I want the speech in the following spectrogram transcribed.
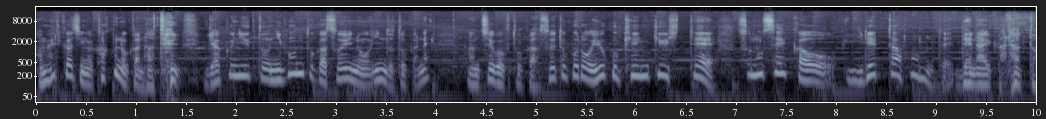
アメリカ人が書くのかなって 逆に言うと日本とかそういうのをインドとかねあの中国とかそういうところをよく研究してその成果を入れた本で出ないかなと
